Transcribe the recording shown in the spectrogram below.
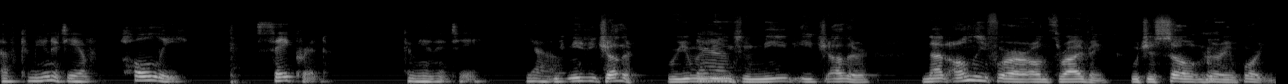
of community, of holy, sacred community. Yeah. We need each other. We're human yeah. beings who need each other, not only for our own thriving, which is so very important,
